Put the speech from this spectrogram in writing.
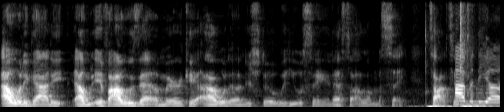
I would have got it. I, if I was that American, I would have understood what he was saying. That's all I'm gonna say. Talk to me." having the, uh,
